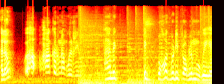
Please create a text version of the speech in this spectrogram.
हेलो? हाँ करुणा बोल रही हूँ? मैम एक एक बहुत बड़ी प्रॉब्लम हो गई है।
